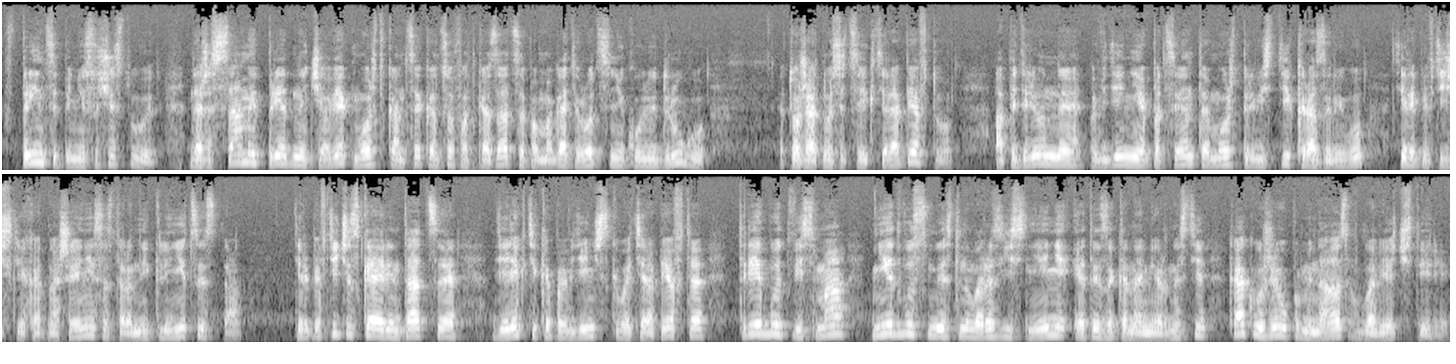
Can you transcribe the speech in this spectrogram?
в принципе не существует. Даже самый преданный человек может в конце концов отказаться помогать родственнику или другу, тоже относится и к терапевту. Определенное поведение пациента может привести к разрыву терапевтических отношений со стороны клинициста. Терапевтическая ориентация диалектика поведенческого терапевта требует весьма недвусмысленного разъяснения этой закономерности, как уже упоминалось в главе 4.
